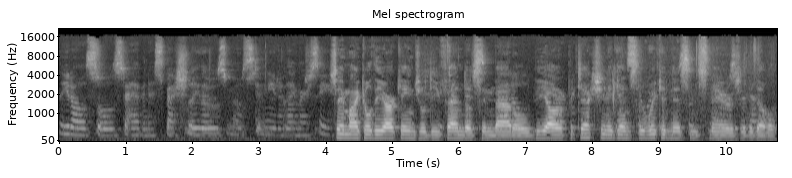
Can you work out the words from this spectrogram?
Lead all souls to heaven, especially those most in need of thy mercy. Saint Michael the Archangel, defend us in battle. Be our protection against the wickedness and snares of the devil.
